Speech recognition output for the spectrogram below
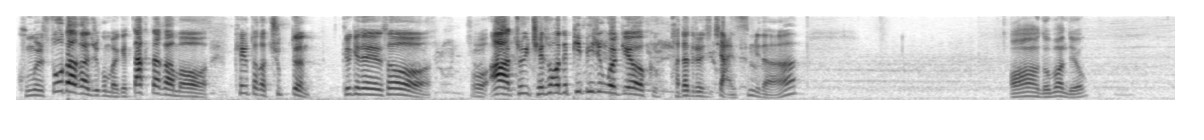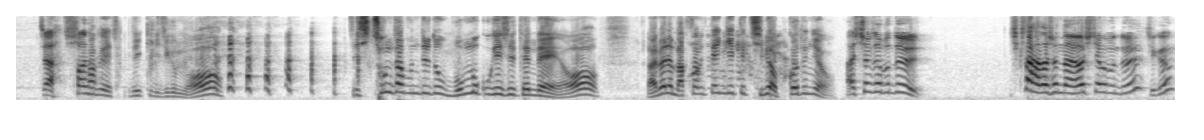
국물 쏟아가지고 뭐 이렇게 닦다가 뭐 캐릭터가 죽든 그렇게 돼서 어, 아 저기 죄송한데 PP 좀 걸게요. 그 받아들여지지 않습니다. 아 너무한데요? 자 선, 심하게 자기들끼리 지금 어. 시청자분들도 못 먹고 계실 텐데 어 라면을 막상 땡길 때 집에 없거든요. 아 시청자분들 식사 안 하셨나요? 시청자분들 지금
